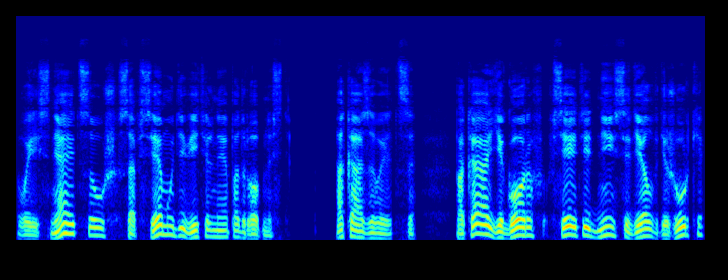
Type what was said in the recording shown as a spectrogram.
выясняется уж совсем удивительная подробность. Оказывается, пока Егоров все эти дни сидел в дежурке,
